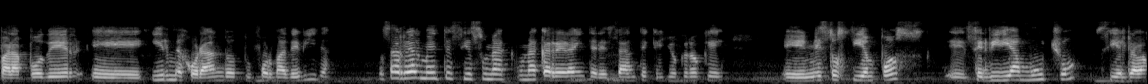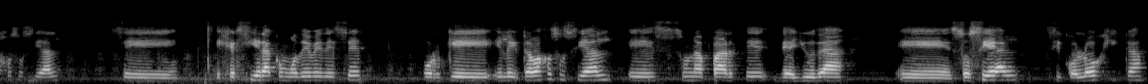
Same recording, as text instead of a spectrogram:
para poder eh, ir mejorando tu forma de vida. O sea, realmente sí es una, una carrera interesante que yo creo que en estos tiempos eh, serviría mucho si el trabajo social se ejerciera como debe de ser porque el trabajo social es una parte de ayuda eh, social, psicológica,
